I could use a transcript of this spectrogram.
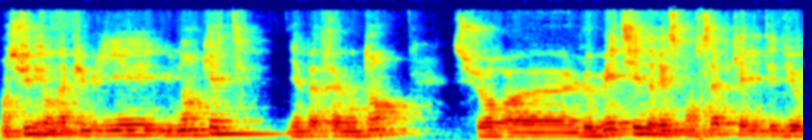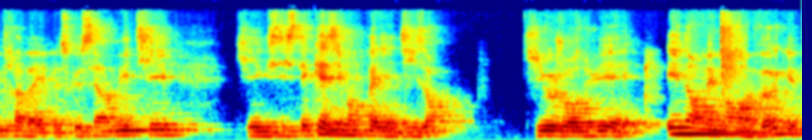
Ensuite, on a publié une enquête il n'y a pas très longtemps sur euh, le métier de responsable qualité de vie au travail, parce que c'est un métier qui existait quasiment pas il y a 10 ans, qui aujourd'hui est énormément en vogue.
